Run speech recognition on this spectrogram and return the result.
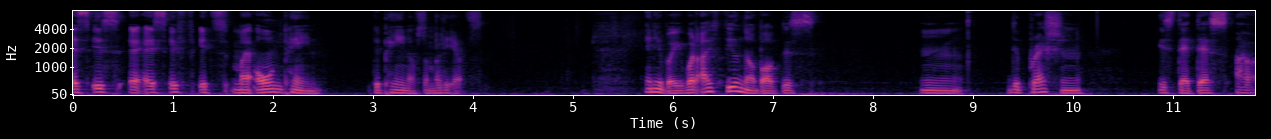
as is as if it's my own pain, the pain of somebody else. Anyway, what I feel now about this um, depression is that there's uh,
